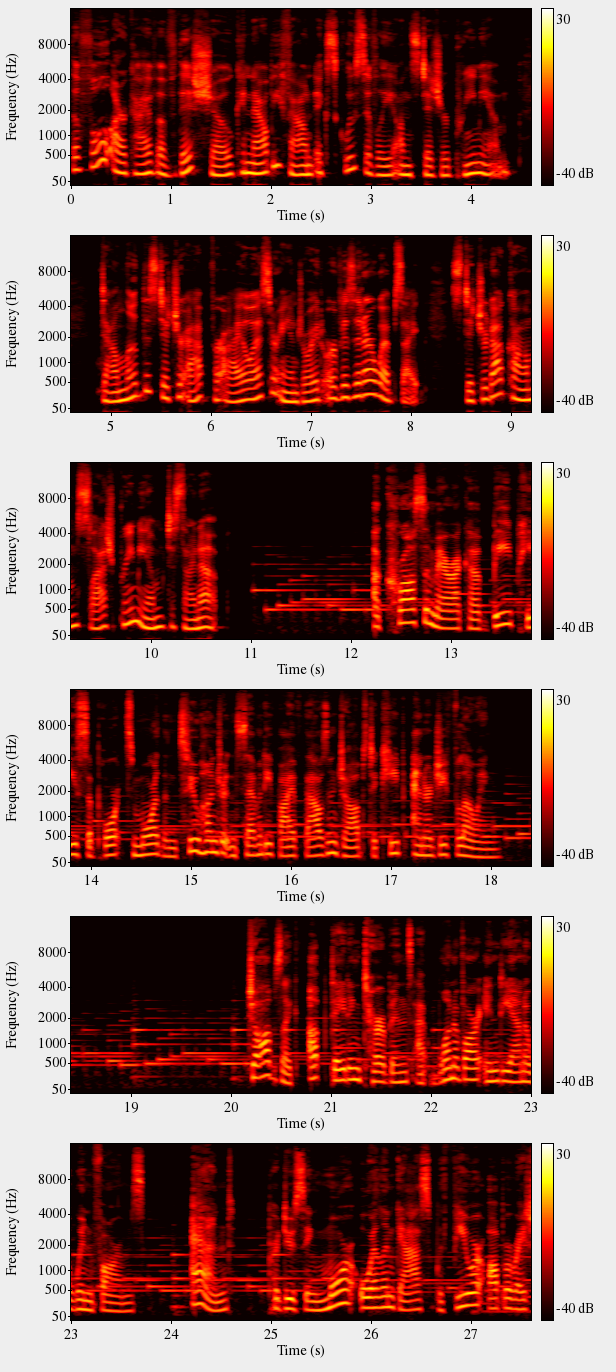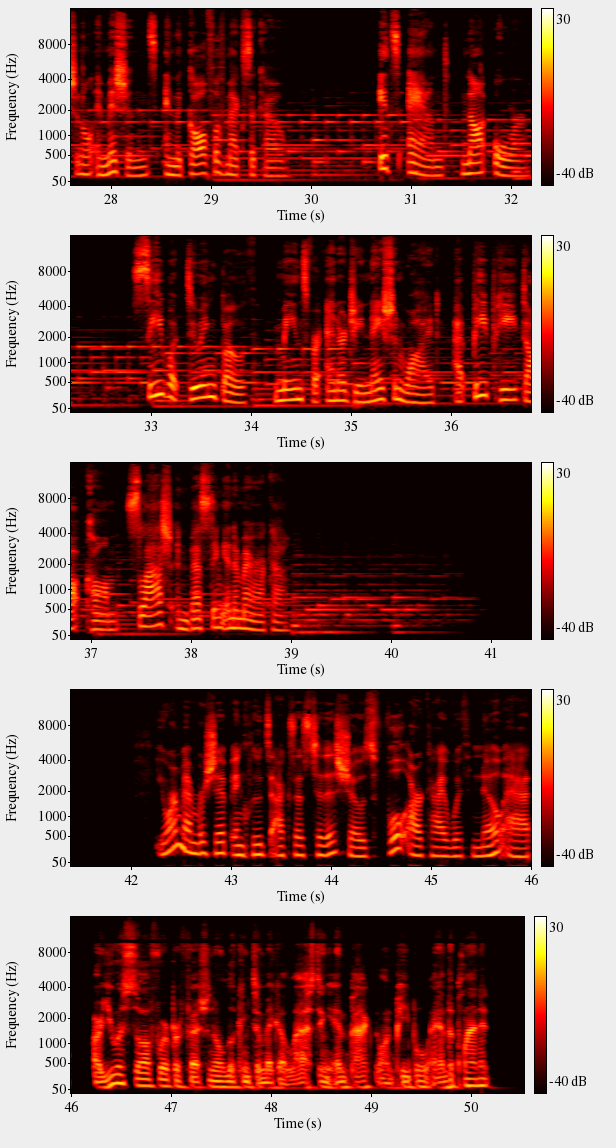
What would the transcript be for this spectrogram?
The full archive of this show can now be found exclusively on Stitcher Premium. Download the Stitcher app for iOS or Android or visit our website, stitcher.com slash premium to sign up. Across America, BP supports more than 275,000 jobs to keep energy flowing. Jobs like updating turbines at one of our Indiana wind farms and producing more oil and gas with fewer operational emissions in the Gulf of Mexico. It's and, not or. See what doing both means for energy nationwide at bp.com slash investing in America. Your membership includes access to this show's full archive with no ads. Are you a software professional looking to make a lasting impact on people and the planet?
